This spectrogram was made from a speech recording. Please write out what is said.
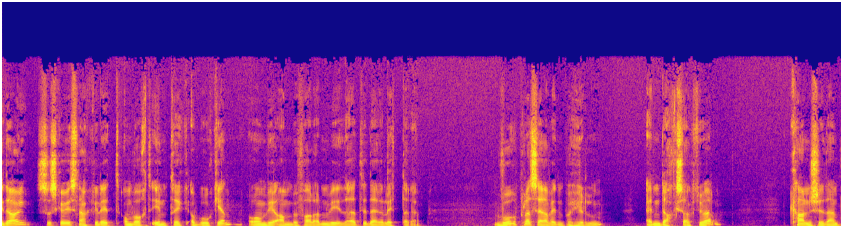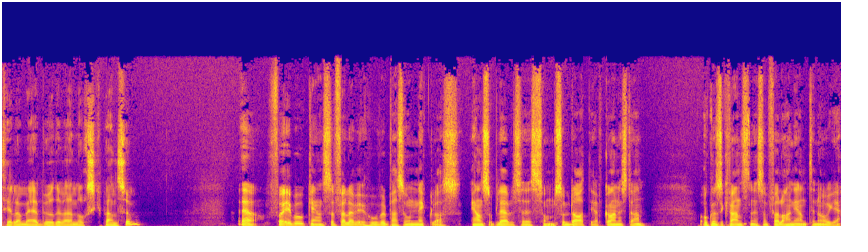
I dag så skal vi snakke litt om vårt inntrykk av boken, og om vi anbefaler den videre til dere lyttere. Hvor plasserer vi den på hyllen? Er den dagsaktuell? Kanskje den til og med burde være norsk pensum? Ja, for i boken så følger vi hovedpersonen Nicholas i hans opplevelse som soldat i Afghanistan, og konsekvensene som følger han hjem til Norge.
